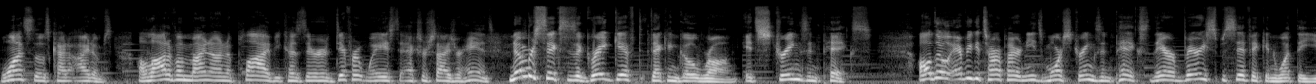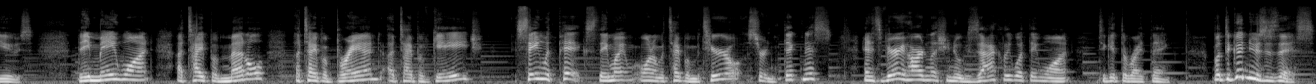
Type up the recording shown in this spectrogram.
wants those kind of items. A lot of them might not apply because there are different ways to exercise your hands. Number six is a great gift that can go wrong. It's strings and picks. Although every guitar player needs more strings and picks, they are very specific in what they use. They may want a type of metal, a type of brand, a type of gauge. Same with picks. They might want a type of material, a certain thickness, and it's very hard unless you know exactly what they want to get the right thing. But the good news is this,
